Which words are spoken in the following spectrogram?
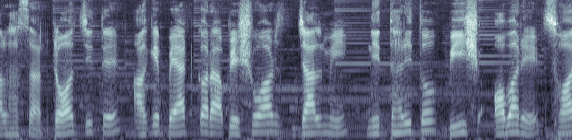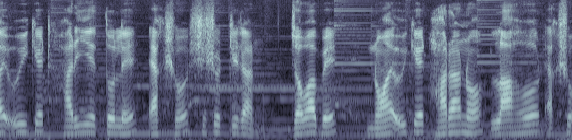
আল হাসান। টস জিতে আগে ব্যাট করা পেশোয়ার জালমি নির্ধারিত বিশ ওভারে ছয় উইকেট হারিয়ে তোলে একশো ছেষট্টি রান। জবাবে নয় উইকেট হারানো লাহোর একশো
